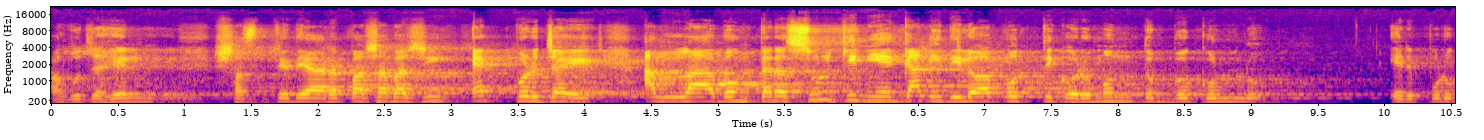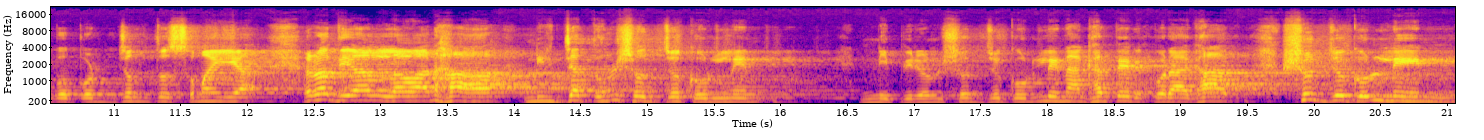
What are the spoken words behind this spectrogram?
আবু জাহেল শাস্তি দেওয়ার পাশাপাশি এক পর্যায়ে আল্লাহ এবং তারা সুলকি নিয়ে গালি দিল আপত্তিকর মন্তব্য করল। এর পূর্ব পর্যন্ত সোমাইয়া রাদিয়াল্লাহু আনহা নির্যাতন সহ্য করলেন। নিপীড়ন সহ্য করলেন আঘাতের পর আঘাত, সহ্য করলেন।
